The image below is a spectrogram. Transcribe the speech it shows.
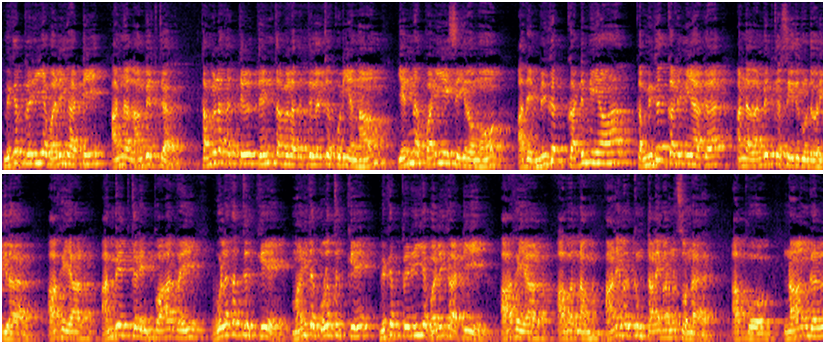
மிகப்பெரிய வழிகாட்டி அண்ணல் அம்பேத்கர். தமிழகத்தில் தென் தமிழகத்தில் இருக்கக்கூடிய நாம் என்ன பணியை செய்கிறோமோ அதை மிக கடுமையாக மிக கடுமையாக அண்ணல் அம்பேத்கர் செய்து கொண்டு வருகிறார். ஆகையால் அம்பேத்கரின் பார்வை உலகத்திற்கே மனித குலத்திற்கே மிகப்பெரிய வழிகாட்டி. ஆகையால் அவர் நம் அனைவருக்கும் தலைவர்னு சொன்னார். அப்போ நாங்கள்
